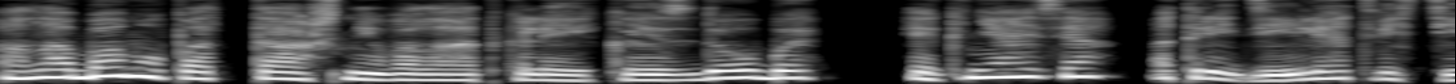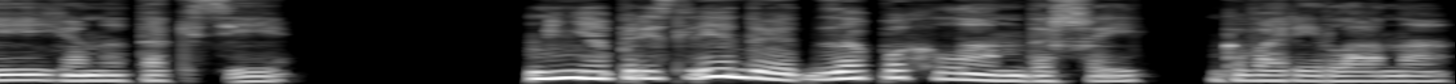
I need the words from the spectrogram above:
Алабаму подташнивала от клейкой сдобы, и князя отрядили отвезти ее на такси. «Меня преследует запах ландышей», — говорила она.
